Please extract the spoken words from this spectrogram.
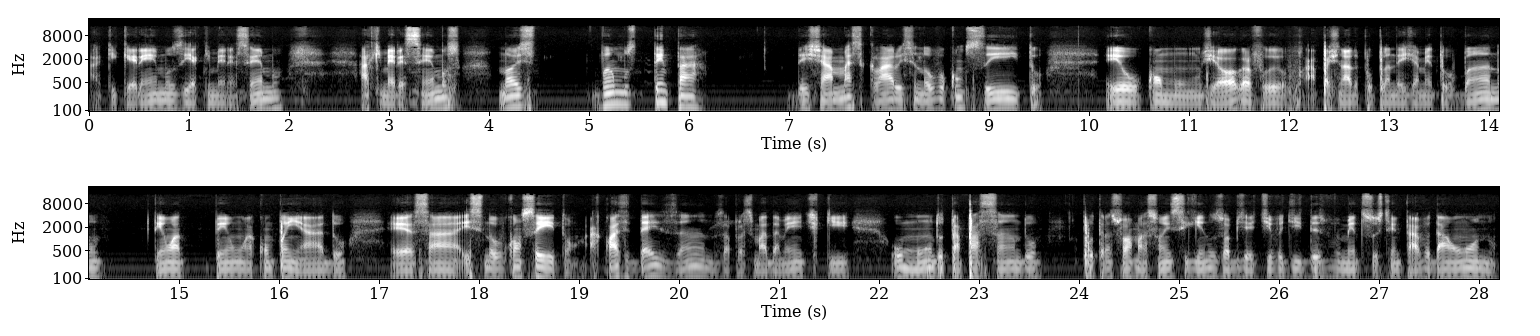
a que queremos e a que merecemos, a que merecemos, nós vamos tentar deixar mais claro esse novo conceito eu, como um geógrafo, apaixonado por planejamento urbano, tenho, tenho acompanhado essa, esse novo conceito. Há quase 10 anos aproximadamente que o mundo está passando por transformações seguindo os objetivos de desenvolvimento sustentável da ONU,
